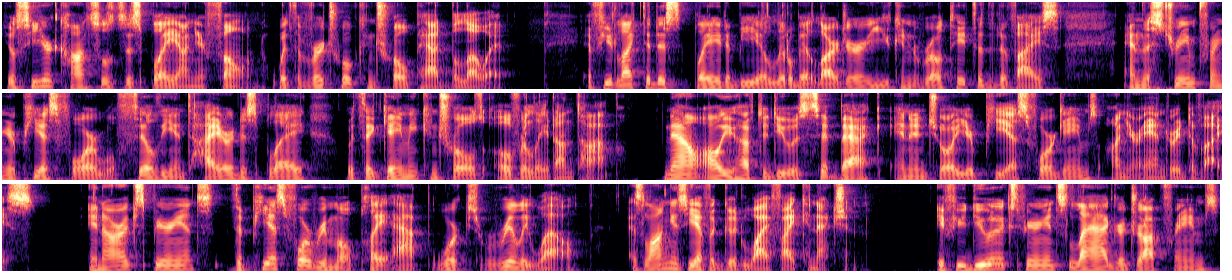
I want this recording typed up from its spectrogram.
you'll see your console's display on your phone with a virtual control pad below it. If you'd like the display to be a little bit larger, you can rotate to the device and the stream from your PS4 will fill the entire display with the gaming controls overlaid on top. Now all you have to do is sit back and enjoy your PS4 games on your Android device. In our experience, the PS4 Remote Play app works really well, as long as you have a good Wi-Fi connection. If you do experience lag or drop frames,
